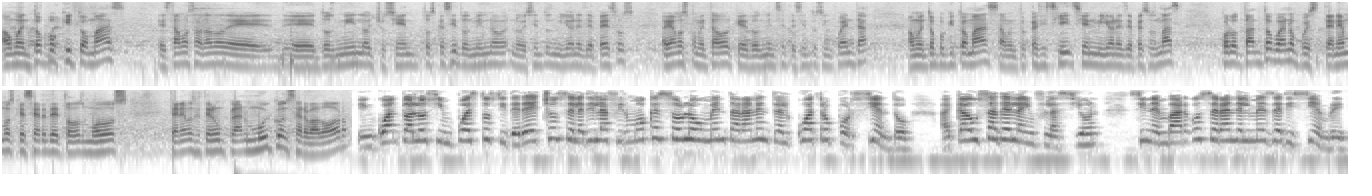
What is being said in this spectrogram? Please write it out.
Aumentó poquito más, estamos hablando de, de 2.800, casi 2.900 millones de pesos. Habíamos comentado que 2.750, aumentó un poquito más, aumentó casi 100 millones de pesos más. Por lo tanto, bueno, pues tenemos que ser de todos modos, tenemos que tener un plan muy conservador. En cuanto a los impuestos y derechos, el edil afirmó que solo aumentarán entre el 4% a causa de la inflación. Sin embargo, será en el mes de diciembre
